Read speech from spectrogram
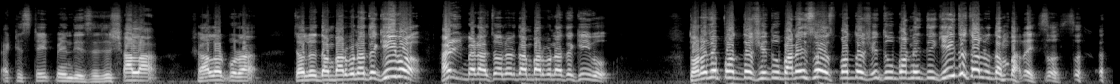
একটা স্টেটমেন্ট দিয়েছে যে, শালা, শালার পোড়া, চালের দাম বাড়বো না তো কিব হাই বেড়া, চালের দাম বাড়বো না তো কিব তোরা যে পদ্মা সেতু বানাইছস, পদ্মা সেতু বানাইতে গিয়েই তো চালের দাম বাড়াইছস।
